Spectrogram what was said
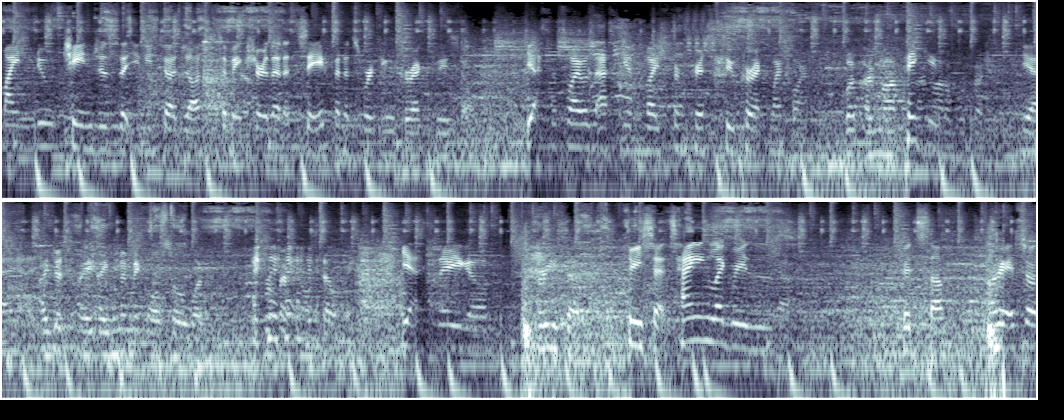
minute changes that you need to adjust to make sure that it's safe and it's working correctly. So, yes, that's why I was asking advice from Chris to correct my form. But I'm not, Thank I'm you. not a professional. Yeah, yeah. I just I, I mimic also what professionals tell me. Yes, there you go. Three sets. Three sets, hanging leg raises. Good stuff. Okay, so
